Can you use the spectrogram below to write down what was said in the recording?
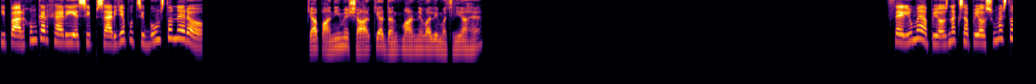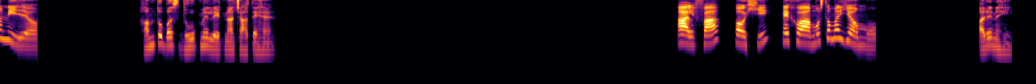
Υπάρχουν καρχαρίες ή ψάρια που τσιμπούν στο νερό. क्या पानी में शार्क या डंक मारने वाली मछलियाँ हैं Θέλουμε απλώς να ξαπλώσουμε στον ήλιο. हम तो बस धूप में लेटना चाहते हैं Αλφα, όχι, έχω άμμο στο μαγιό μου. अरे नहीं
